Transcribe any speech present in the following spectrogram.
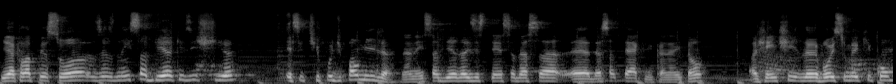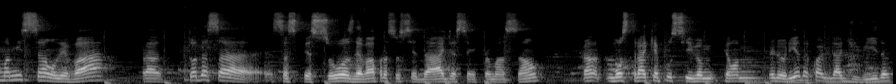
e aquela pessoa às vezes nem sabia que existia esse tipo de palmilha, né? nem sabia da existência dessa, é, dessa técnica. Né? Então, a gente levou isso meio que como uma missão, levar para todas essa, essas pessoas, levar para a sociedade essa informação, para mostrar que é possível ter uma melhoria da qualidade de vida,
